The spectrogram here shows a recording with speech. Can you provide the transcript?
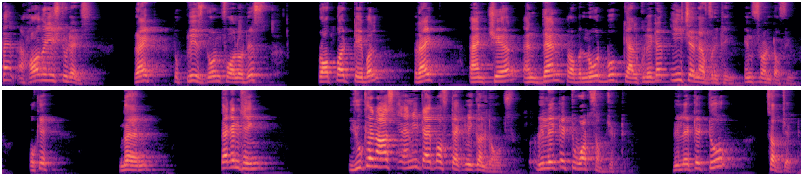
how many students right so please don't follow this proper table right And chair and then proper notebook calculator each and everything in front of you. Okay? Then second thing you can ask any type of technical doubts related to what subject? Related to subject.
